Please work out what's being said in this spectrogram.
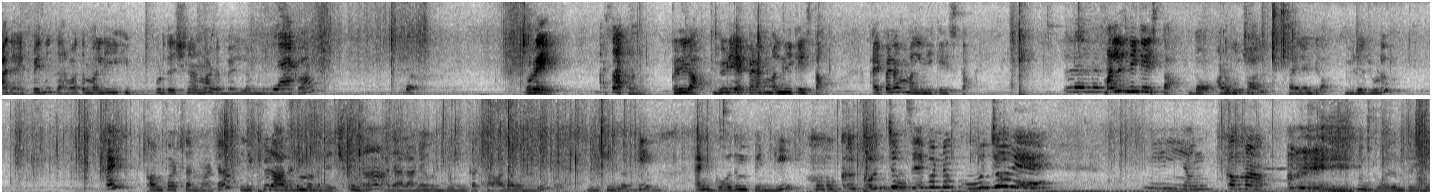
అది అయిపోయింది. తర్వాత మళ్ళీ ఇప్పుడు తెచ్చిన అనమాట బెల్లం నేను ఇంకా ఒరే అసాకండి కడిరా వీడియో అయిపోయాక మళ్ళీ నీకే ఇస్తా. అయిపోయాక మళ్ళీ నీకే ఇస్తా. మళ్ళీ నీకే ఇస్తా. దో అడుగుచాలి సైలెంట్గా వీడియో చూడు. అండ్ కంఫర్ట్స్ అనమాట లిక్విడ్ ఆల్రెడీ మొన్న తెచ్చుకున్నా అది అలానే ఉంది ఇంకా చాలా ఉంది. మిషన్లోకి అండ్ గోధుమ పిండి. ఒక కొంచెం సేపు అన్న కూర్చోవే. ఈ అంకమ్మ. గోధుమ పిండి.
